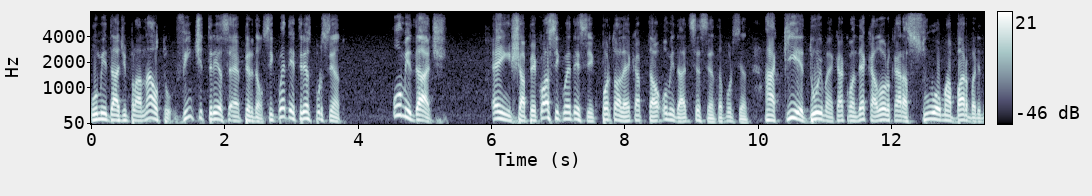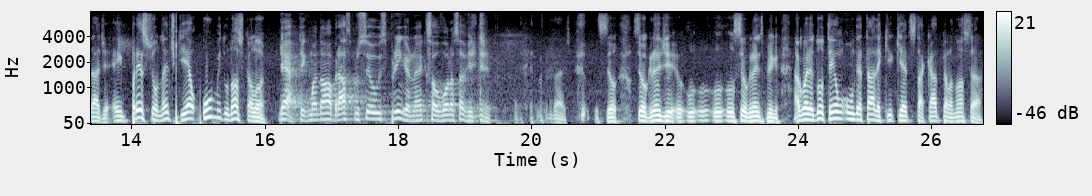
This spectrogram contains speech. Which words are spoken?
Umidade em Planalto, 23, é, perdão, 53%. Umidade em Chapecó, 55%. Porto Alegre, capital, umidade 60%. Aqui, Edu e Maicá, quando é calor, o cara sua uma barbaridade. É impressionante que é úmido o nosso calor. É, tem que mandar um abraço pro seu Springer, né, que salvou a nossa vida. É verdade. O seu, seu grande, o, o, o seu grande Springer. Agora, Edu, tem um, um, detalhe aqui que é destacado pela nossa,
